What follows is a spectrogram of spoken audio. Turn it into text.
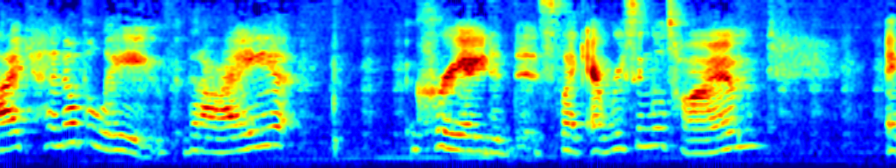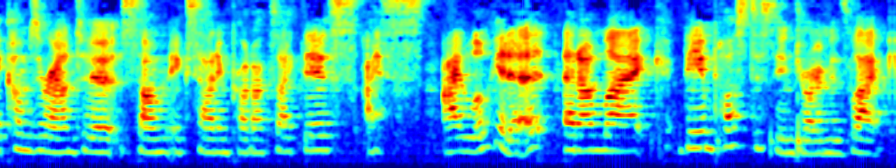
I cannot believe that I created this. Like every single time it comes around to some exciting products like this, I, I look at it and I'm like, the imposter syndrome is like,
